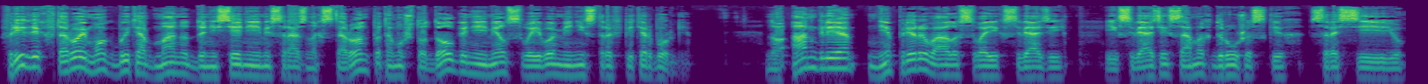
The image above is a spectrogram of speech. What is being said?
Фридрих II мог быть обманут донесениями с разных сторон, потому что долго не имел своего министра в Петербурге. Но Англия не прерывала своих связей, и связей самых дружеских с Россией.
